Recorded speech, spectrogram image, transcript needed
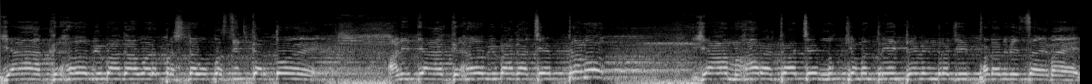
या गृह विभागावर प्रश्न उपस्थित करतोय. आणि त्या ग्रह विभागाचे प्रमुख या महाराष्ट्राचे मुख्यमंत्री देवेंद्रजी फडणवीस साहेब आहेत.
